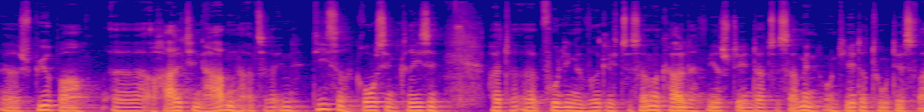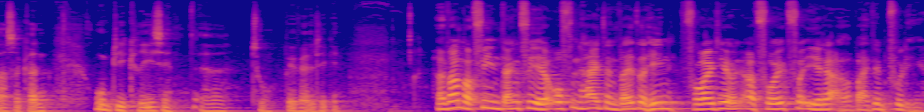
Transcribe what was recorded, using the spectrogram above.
äh, spürbar erhalten haben. Also in dieser großen Krise hat Pfullingen wirklich zusammengehalten. Wir stehen da zusammen und jeder tut das, was er kann, um die Krise zu bewältigen. Herr Werner, vielen Dank für Ihre Offenheit und weiterhin Freude und Erfolg für Ihre Arbeit in Pfullingen.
